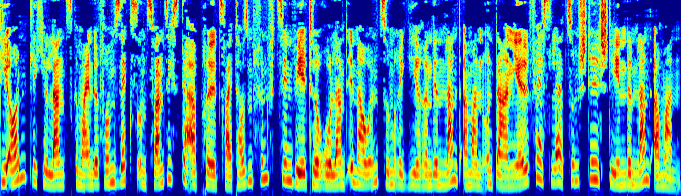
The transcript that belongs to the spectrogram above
Die ordentliche Landsgemeinde vom 26. April 2015 wählte Roland Inauen zum regierenden Landammann und Daniel Fessler zum stillstehenden Landammann.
